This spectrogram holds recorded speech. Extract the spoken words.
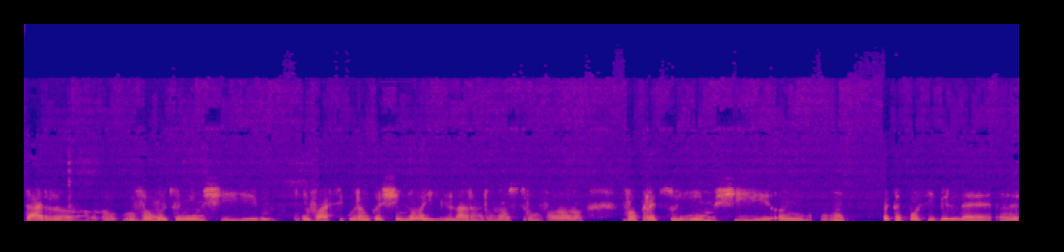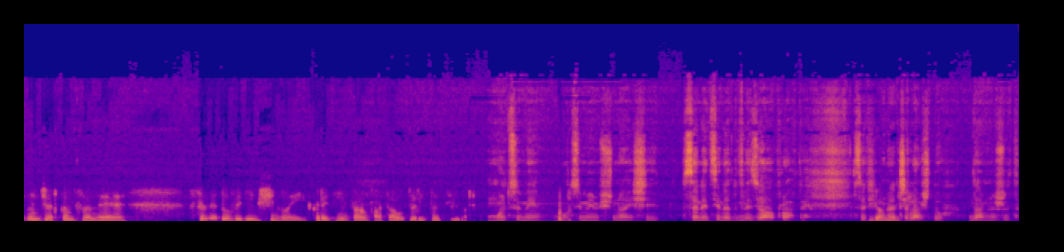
Dar uh, vă mulțumim și vă asigurăm că și noi, la rândul nostru, vă, vă prețuim și uh, pe cât posibil ne încercăm să ne, să ne dovedim și noi credința în fața autorităților. Mulțumim, mulțumim și noi și să ne țină Dumnezeu aproape, să fim Doamne. în același duh. Doamne ajută!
